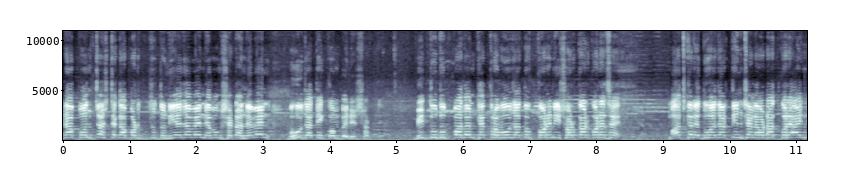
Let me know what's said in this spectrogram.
এটা পঞ্চাশ টাকা পর্যন্ত নিয়ে যাবেন এবং সেটা নেবেন বহুজাতিক কোম্পানির স্বার্থে। বিদ্যুৎ উৎপাদন ক্ষেত্র বহুজাতক করেনি, সরকার করেছে। মাঝখানে দু হাজার তিন সালে হঠাৎ করে আইন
